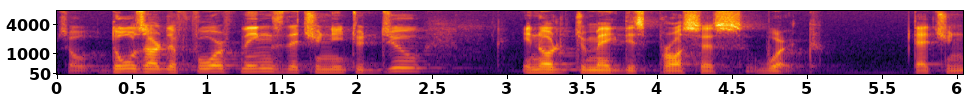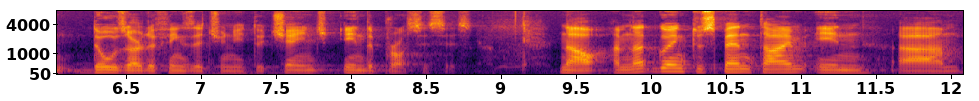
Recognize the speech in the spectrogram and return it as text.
So those are the four things that you need to do in order to make this process work. That you, those are the things that you need to change in the processes. Now, I'm not going to spend time in um,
